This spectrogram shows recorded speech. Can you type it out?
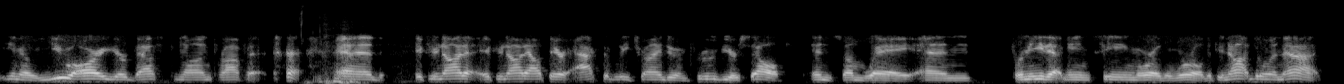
you know, you are your best nonprofit. and if you're not if you're not out there actively trying to improve yourself in some way, and for me that means seeing more of the world. If you're not doing that,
